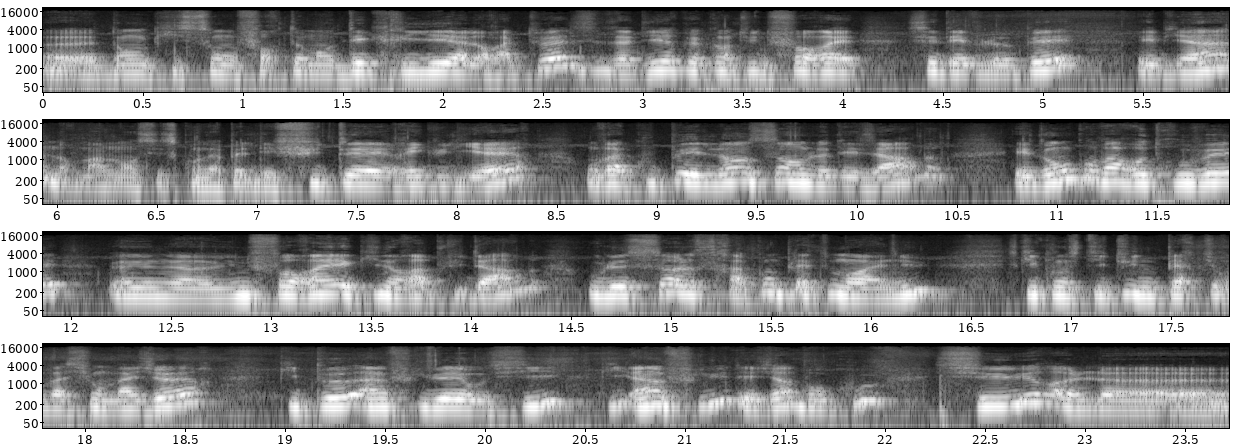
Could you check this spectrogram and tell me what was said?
Donc, qui sont fortement décriés à l'heure actuelle, c'est-à-dire que quand une forêt s'est développée, eh bien, normalement, c'est ce qu'on appelle des futaies régulières. On va couper l'ensemble des arbres, et donc on va retrouver une, forêt qui n'aura plus d'arbres, où le sol sera complètement à nu, ce qui constitue une perturbation majeure qui peut influer aussi, qui influe déjà beaucoup sur euh,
